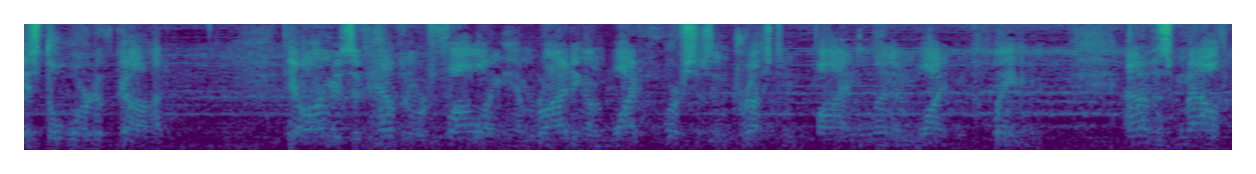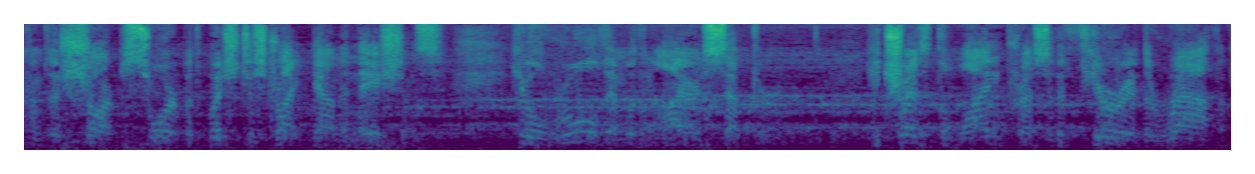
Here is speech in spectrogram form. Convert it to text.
is the Word of God. The armies of heaven were following him, riding on white horses and dressed in fine linen, white and clean. Out of his mouth comes a sharp sword with which to strike down the nations. He will rule them with an iron scepter. He treads the winepress of the fury of the wrath of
